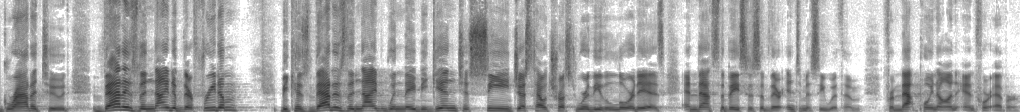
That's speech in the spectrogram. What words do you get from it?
gratitude. That is the night of their freedom because that is the night when they begin to see just how trustworthy the Lord is. And that's the basis of their intimacy with Him from that point on and forever.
